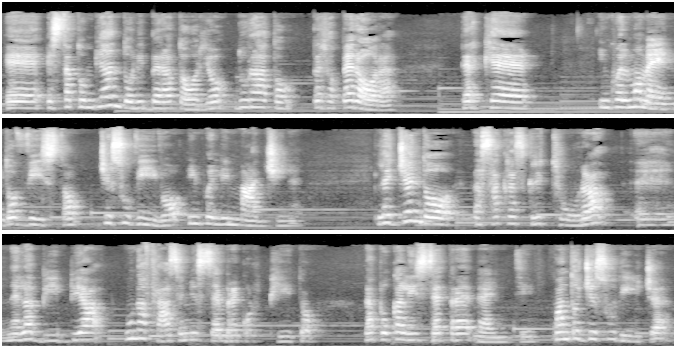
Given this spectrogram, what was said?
E è stato un pianto liberatorio durato per, per ore, perché in quel momento ho visto Gesù vivo in quell'immagine. Leggendo la Sacra Scrittura, eh, nella Bibbia una frase mi è sempre colpito, l'Apocalisse 3:20, quando Gesù dice,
